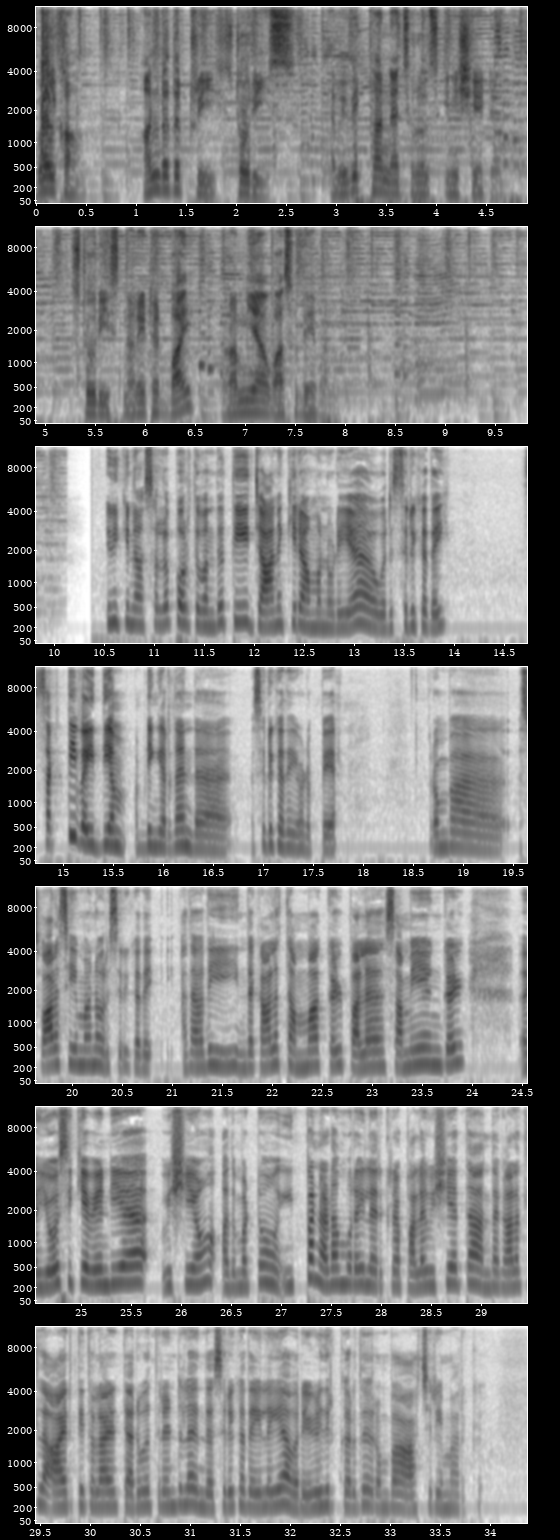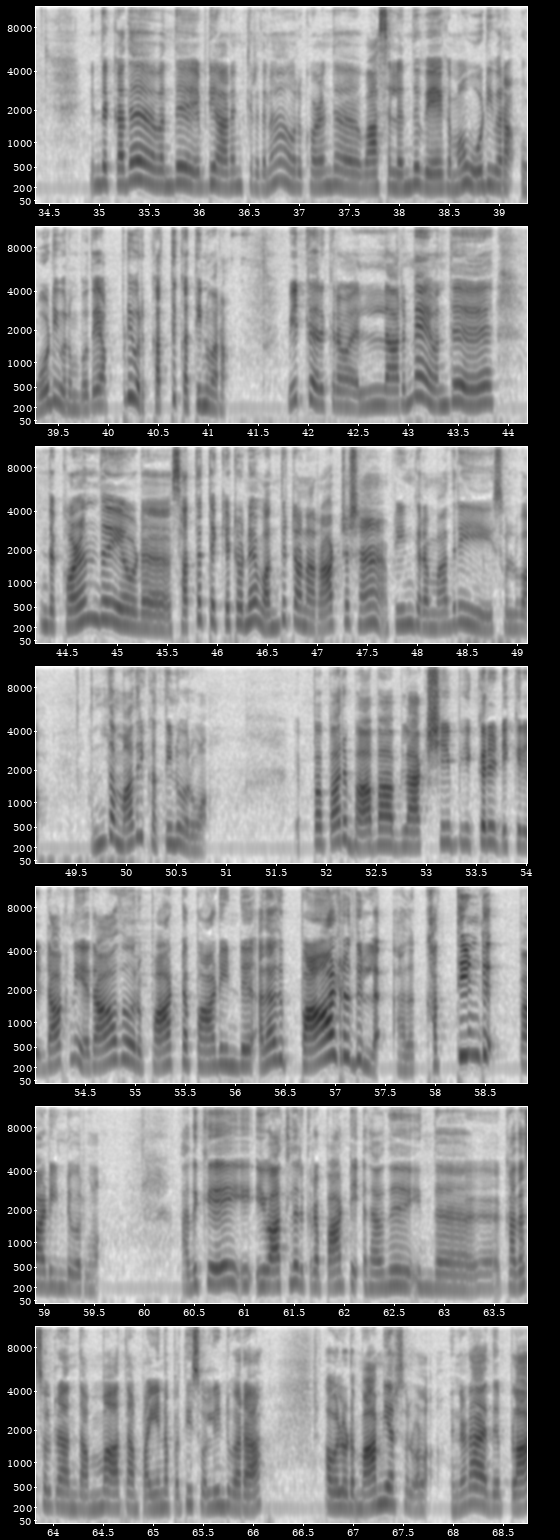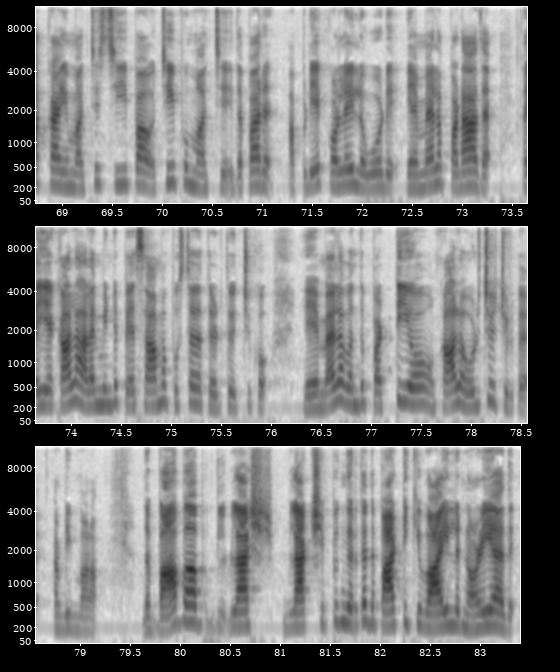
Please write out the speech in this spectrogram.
Welcome under the tree stories the Vivikta naturals initiative Stories narrated by Ramya Vasudevan இன்னைக்கு நான் சொல்ல போகிறது வந்து தி. ஜானகிராமனுடைய ஒரு சிறுகதை. சக்தி வைத்தியம் அப்படிங்கிறது தான் இந்த சிறுகதையோட பேர். ரொம்ப சுவாரஸ்யமான ஒரு சிறுகதை. அதாவது இந்த காலத்து அம்மாக்கள் பல சமயங்கள் யோசிக்க வேண்டிய விஷயம். அது மட்டும் இப்போ நடைமுறையில் இருக்கிற பல விஷயத்த அந்த காலத்தில் ஆயிரத்தி தொள்ளாயிரத்தி அறுபத்தி ரெண்டில் இந்த சிறுகதையிலேயே அவர் எழுதியிருக்கிறது ரொம்ப ஆச்சரியமாக இருக்குது இந்த கதை வந்து எப்படி ஆரம்பிக்கிறதுனா ஒரு குழந்த வாசல்லேருந்து வேகமாக ஓடி வரான். ஓடி வரும்போதே அப்படி ஒரு கத்து கத்தின்னு வரான். வீட்டில் இருக்கிறவன் எல்லாருமே வந்து இந்த குழந்தையோட சத்தத்தை கேட்டோடனே வந்துட்டான் நான் ராட்சசன் அப்படிங்கிற மாதிரி சொல்லுவாள் அந்த மாதிரி கத்தின்னு வருவான். எப்போ பாரு baa baa black sheep hickory dickory டாக்னு ஏதாவது ஒரு பாட்டை பாடிண்டு அதாவது பாடுறது இல்லை அதை கத்திண்டு பாடிண்டு வருவான். அதுக்கு இவாத்தில் இருக்கிற பாட்டி அதாவது இந்த கதை சொல்கிற அந்த அம்மா தான் பையனை பற்றி சொல்லிட்டு வரா அவளோட மாமியார் சொல்லலாம். என்னடா இது? பிளாக் ஆயுமாச்சு சீப்பா சீப்புமாச்சு இதை பாரு. அப்படியே கொல்லையில் ஓடு. என் மேலே படாத. கையை காலை அலமிண்டு பேசாமல் புஸ்தகத்தை எடுத்து வச்சுக்கோ. என் மேலே வந்து பட்டியோ உன் காலை ஒடிச்சு வச்சுடுவேன் அப்படிம்பாலாம் இந்த பாபா பிளாஷ் பிளாக் ஷிப்புங்கிறது அந்த பாட்டிக்கு வாயில் நுழையாது.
